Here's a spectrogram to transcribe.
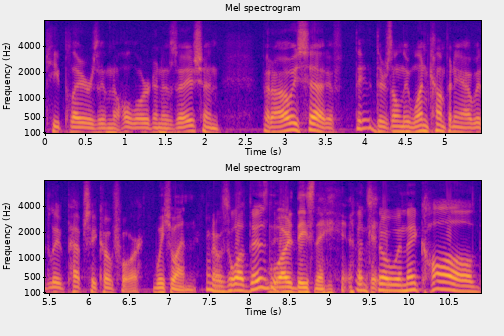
key players in the whole organization. But I always said, if th- there's only one company I would leave PepsiCo for, Which one? and it was Walt Disney. Walt Disney. And so when they called,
